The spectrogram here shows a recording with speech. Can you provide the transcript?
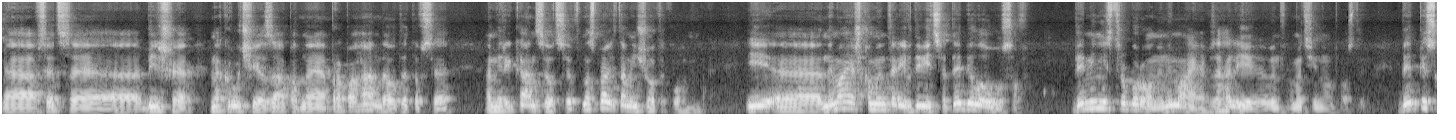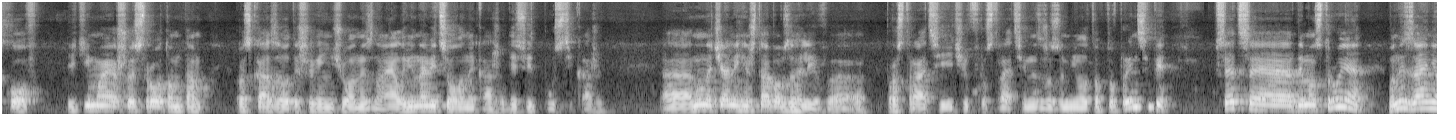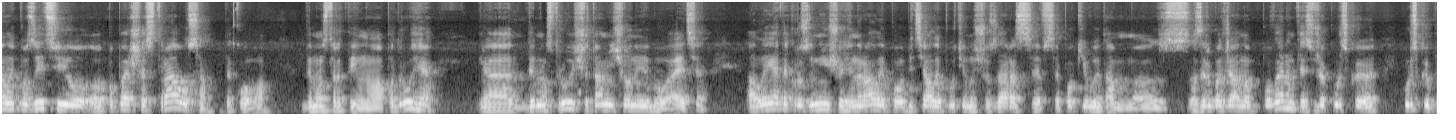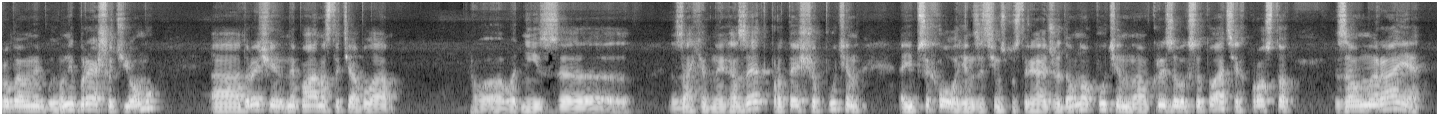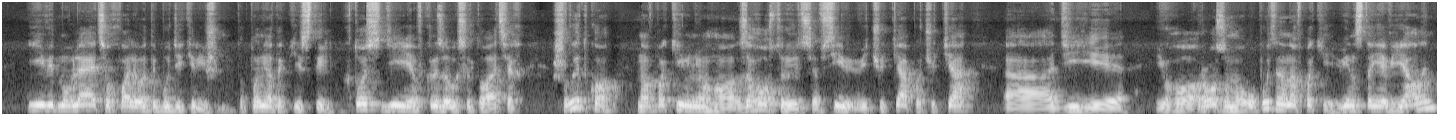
Е, Все це більше накручує западна пропаганда, от це все американці. Оце насправді там нічого такого немає. І е, немає ж коментарів. Дивіться, де Білоусов, де міністр оборони? Немає взагалі в інформаційному просторі. Де Пісков, який має щось ротом там розказувати, що він нічого не знає, але він навіть цього не каже, десь відпустці кажуть. Е, ну, начальник генштабу взагалі в е, прострації чи в фрустрації не зрозуміло. Тобто, в принципі, все це демонструє. Вони зайняли позицію, по-перше, страуса такого демонстративного, а по-друге, е, демонструють, що там нічого не відбувається. Але я так розумію, що генерали пообіцяли Путіну, що зараз це все, поки ви там з Азербайджану повернетесь, вже курської курської проблеми не буде. Вони брешуть йому. Е, До речі, непогана стаття була в одній з е, західних газет про те, що Путін і психологи за цим спостерігають вже давно. Путін е, в кризових ситуаціях просто завмирає і відмовляється ухвалювати будь-які рішення. Тобто у нього такий стиль. Хтось діє в кризових ситуаціях швидко, навпаки, в нього загострюються всі відчуття, почуття е, дії його розуму. У Путіна навпаки, він стає в'ялим,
